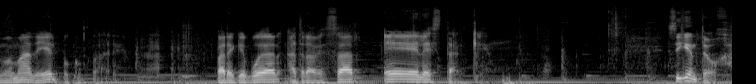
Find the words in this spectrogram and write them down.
Mamá de él, pues compadre. Para que puedan atravesar el estanque. Siguiente hoja.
